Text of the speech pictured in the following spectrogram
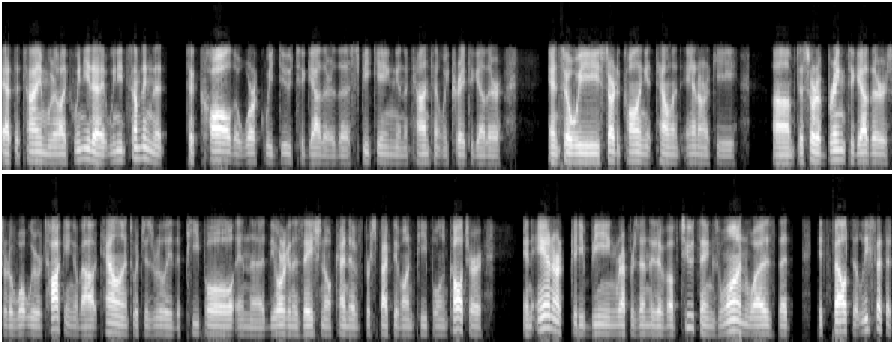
at the time we were like we need a we need something that to call the work we do together the speaking and the content we create together. And so we started calling it talent anarchy um, to sort of bring together sort of what we were talking about talent which is really the people and the the organizational kind of perspective on people and culture and anarchy being representative of two things. One was that it felt, at least at the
